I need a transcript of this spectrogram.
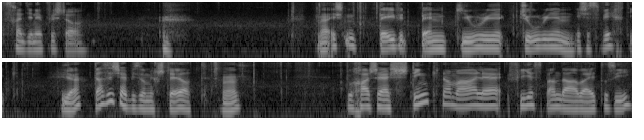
Das könnt ihr nicht verstehen. Wer ist denn David Ben Gurion? Ist es wichtig? Ja? Das ist etwas, was mich stört. Was? Du kannst ein stinknormaler Fließbandarbeiter sein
